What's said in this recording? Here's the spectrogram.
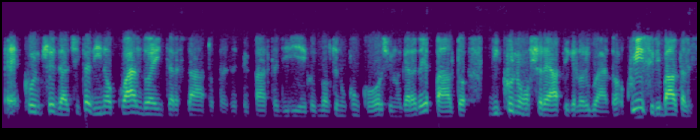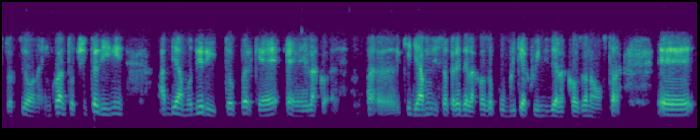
eh, concede al cittadino quando è interessato, per esempio parte di, coinvolto in un concorso, in una gara di appalto, di conoscere atti che lo riguardano. Qui si ribalta la situazione, in quanto cittadini abbiamo diritto perché la, eh, chiediamo di sapere della cosa pubblica e quindi della cosa nostra. Eh,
